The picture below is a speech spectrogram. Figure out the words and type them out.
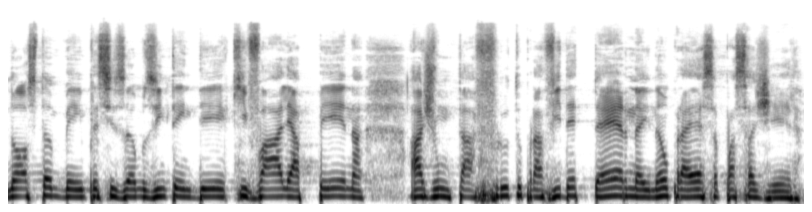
nós também precisamos entender que vale a pena ajuntar fruto para a vida eterna e não para essa passageira.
